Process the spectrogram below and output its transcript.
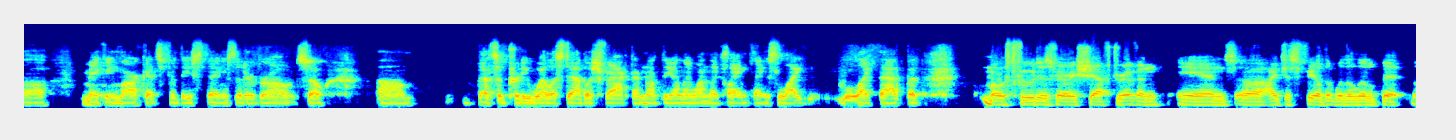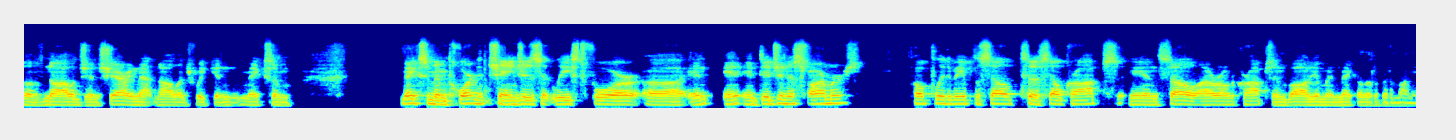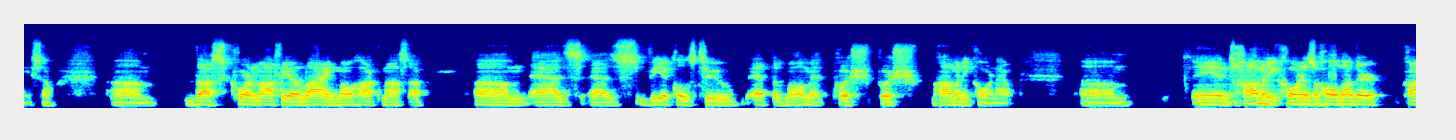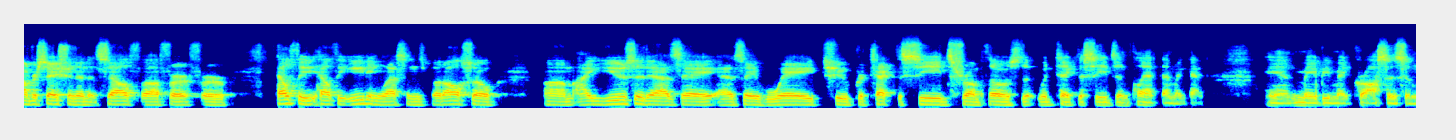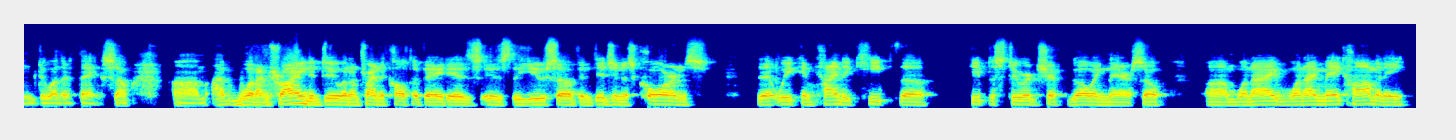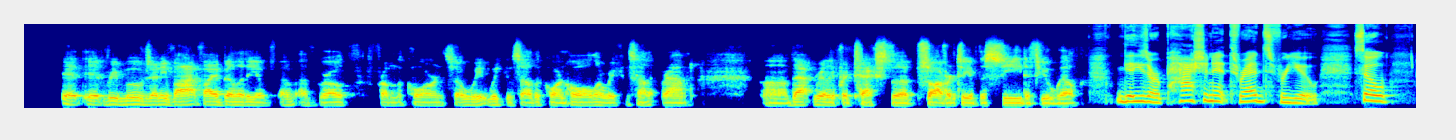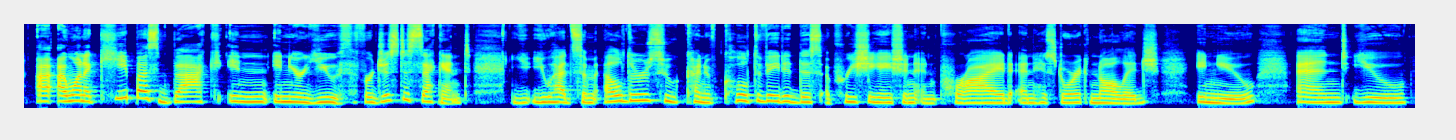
uh, making markets for these things that are grown. So um, that's a pretty well established fact. I'm not the only one that claim things like like that, but most food is very chef driven and uh, i just feel that with a little bit of knowledge and sharing that knowledge we can make some make some important changes at least for uh, in, in indigenous farmers hopefully to be able to sell to sell crops and sell our own crops in volume and make a little bit of money so um, thus corn mafia lyeing mohawk masa um, as as vehicles to at the moment push push hominy corn out. Um, and hominy corn is a whole nother conversation in itself uh, for for healthy healthy eating lessons, but also um, I use it as a as a way to protect the seeds from those that would take the seeds and plant them again, and maybe make crosses and do other things. So, um, I'm, what I'm trying to do and I'm trying to cultivate is is the use of indigenous corns that we can kind of keep the keep the stewardship going there. So um, when I when I make hominy, it, it removes any vi- viability of, of, of, growth from the corn. So we, we can sell the corn whole or we can sell it ground. Uh, that really protects the sovereignty of the seed, if you will. These are passionate threads for you. So I, I want to keep us back in in your youth for just a second. You, you had some elders who kind of cultivated this appreciation and pride and historic knowledge in you, and you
